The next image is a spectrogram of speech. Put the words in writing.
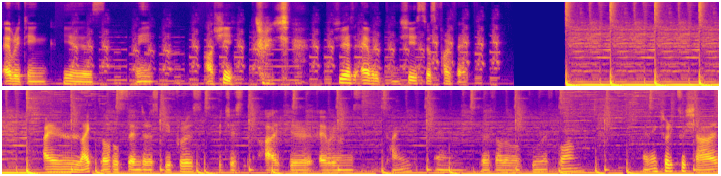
everything. He is, I mean, oh, she, she has everything. She is just perfect. I like the Los Angeles people, which is I feel everyone is kind and there's a lot of good restaurant. I'm actually too shy,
